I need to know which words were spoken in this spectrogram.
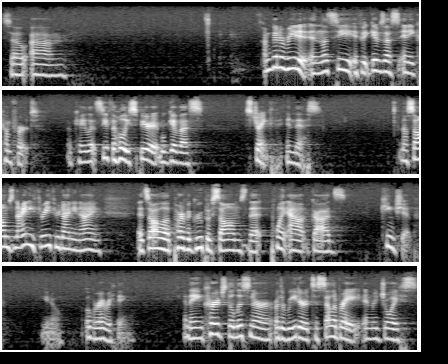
So um, I'm going to read it and let's see if it gives us any comfort. Okay, let's see if the Holy Spirit will give us strength in this. Now, Psalms 93 through 99, it's all a part of a group of Psalms that point out God's kingship, you know, over everything. And they encourage the listener or the reader to celebrate and rejoice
